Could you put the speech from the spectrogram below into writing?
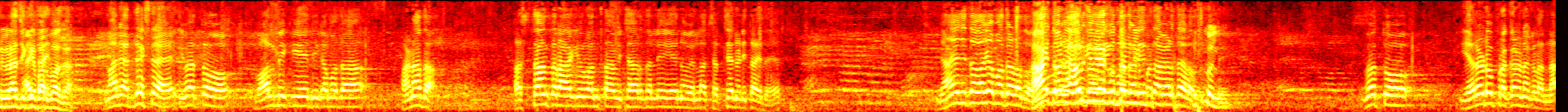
ಮಾಡಬೇಕು ನೀವು ರಾಜ್ಯಕ್ಕೆ ಬರುವಾಗ. ಮಾನ್ಯ ಅಧ್ಯಕ್ಷರೇ ಇವತ್ತು ವಾಲ್ಮೀಕಿ ನಿಗಮದ ಹಣದ ಹಸ್ತಾಂತರ ಆಗಿರುವಂತಹ ವಿಚಾರದಲ್ಲಿ ಏನು ಎಲ್ಲ ಚರ್ಚೆ ನಡೀತಾ ಇದೆ. ನ್ಯಾಯಯುತವಾಗೇ ಮಾತಾಡೋದು. ನೀವು ಹೇಳ್ತಾ ಇರೋದು. ಇವತ್ತು ಎರಡು ಪ್ರಕರಣಗಳನ್ನ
